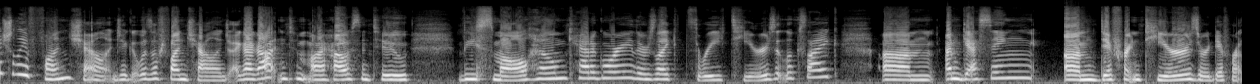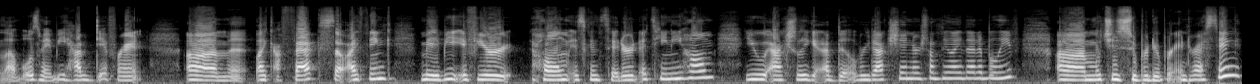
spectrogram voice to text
actually a fun challenge. Like it was a fun challenge. Like I got into my house into the small home category. There's like three tiers. It looks like. Um, I'm guessing um, different tiers or different levels maybe have different um, like effects. So I think maybe if your home is considered a teeny home, you actually get a bill reduction or something like that, I believe, um, which is super duper interesting.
